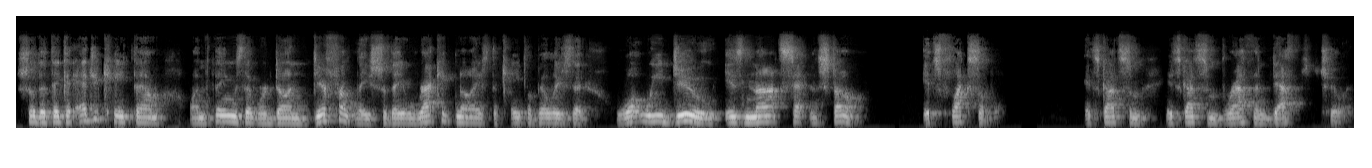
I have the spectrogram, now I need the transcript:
so that they could educate them on things that were done differently, so they recognize the capabilities that what we do is not set in stone. It's flexible. It's got some. It's got some breadth and depth to it,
